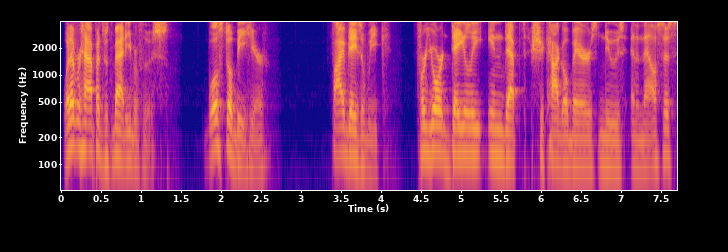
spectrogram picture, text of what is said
Whatever happens with Matt Eberflus, we'll still be here five days a week for your daily in depth Chicago Bears news and analysis.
